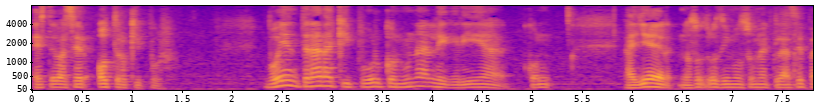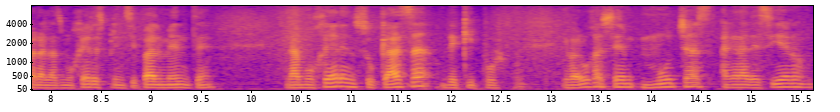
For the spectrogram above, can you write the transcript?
este va a ser otro Kippur. Voy a entrar a Kippur con una alegría. Con... Ayer nosotros dimos una clase para las mujeres principalmente. La mujer en su casa de Kippur. Y Baruch Hashem, muchas agradecieron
